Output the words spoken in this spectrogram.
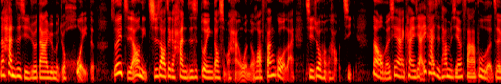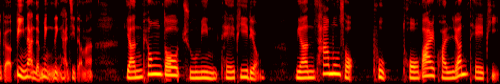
那汉字其实就是大家原本就会的，所以只要你知道这个汉字是对应到什么韩文的话，翻过来其实就很好记。那我们先来看一下，一开始他们先发布了这个避难的命令，还记得吗？연평도주민대피령면사무소북도발관련대피。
